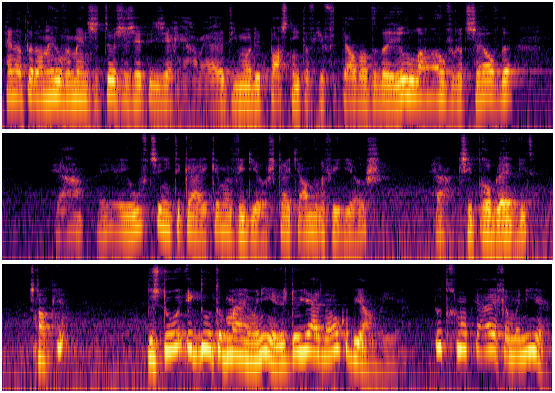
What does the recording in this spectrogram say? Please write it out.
En dat er dan heel veel mensen tussen zitten die zeggen, ja, maar Timo, dit past niet. Of je vertelt altijd heel lang over hetzelfde. Ja, je hoeft ze niet te kijken, mijn video's. Kijk je andere video's. Ja, ik zie het probleem niet. Snap je? Dus doe, ik doe het op mijn manier. Dus doe jij het dan ook op jouw manier. Doe het gewoon op je eigen manier.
